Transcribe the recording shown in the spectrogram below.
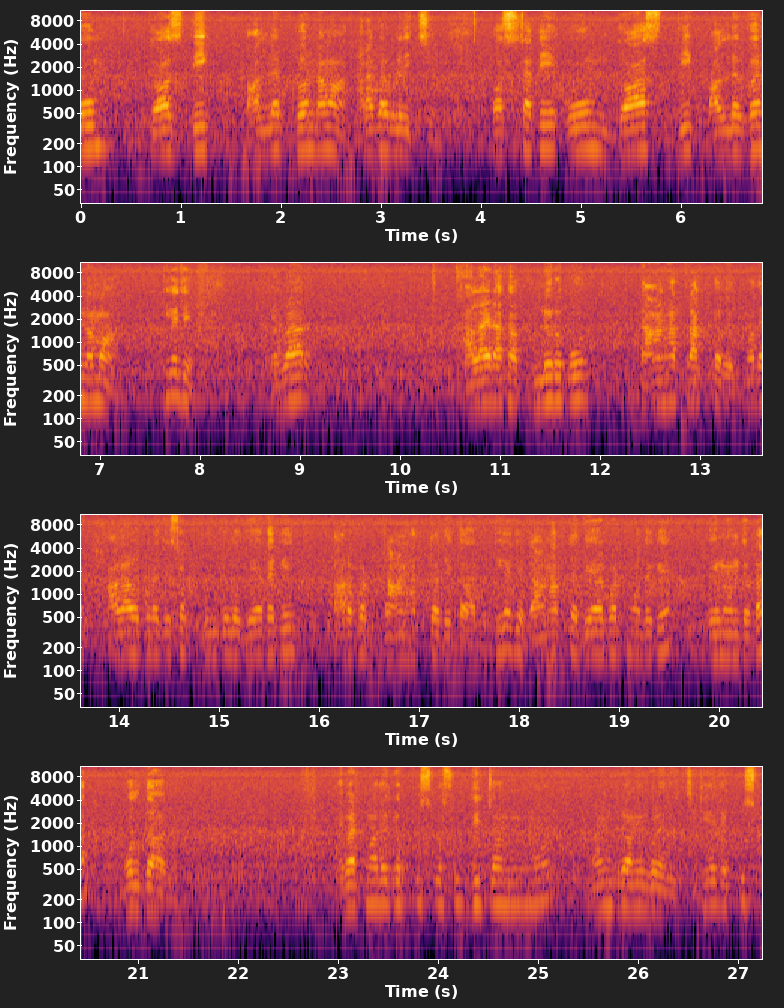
ওম দশ দিক পাল্লভ্য নামা, আরেকবার বলে দিচ্ছি, পশ্চাতে ওম দশ দিক পাল্লভ্য নামা, ঠিক আছে? এবার থালায় রাখা ফুলের ওপর ডান হাত রাখতে হবে। তোমাদের থালার উপরে যেসব ফুলগুলো দেওয়া থাকে, তার উপর ডান হাতটা দিতে হবে, ঠিক আছে? ডান হাতটা দেওয়ার পর তোমাদেরকে এই মন্ত্রটা বলতে হবে। এবার তোমাদেরকে পুষ্প শুদ্ধির জন্য মন্ত্র আমি বলে দিচ্ছি, ঠিক আছে? পুষ্প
